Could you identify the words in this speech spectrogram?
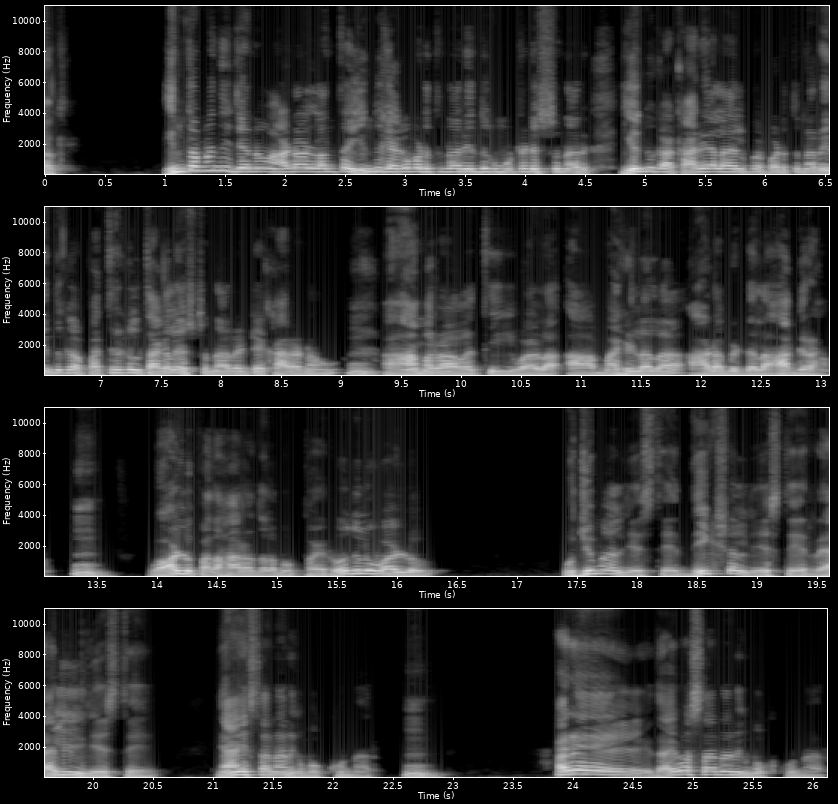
ఓకే. ఇంతమంది జనం ఆడాళ్ళంతా ఎందుకు ఎగబడుతున్నారు? ఎందుకు ముట్టడిస్తున్నారు? ఎందుకు ఆ కార్యాలయాలపై పడుతున్నారు? ఎందుకు ఆ పత్రికలు తగలేస్తున్నారు అంటే కారణం ఆ అమరావతి ఇవాళ ఆ మహిళల ఆడబిడ్డల ఆగ్రహం. వాళ్ళు పదహారు వందల ముప్పై రోజులు వాళ్ళు ఉద్యమాలు చేస్తే దీక్షలు చేస్తే ర్యాలీలు చేస్తే న్యాయస్థానానికి మొక్కుకున్నారు. అరే దైవస్థానానికి మొక్కుకున్నారు.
